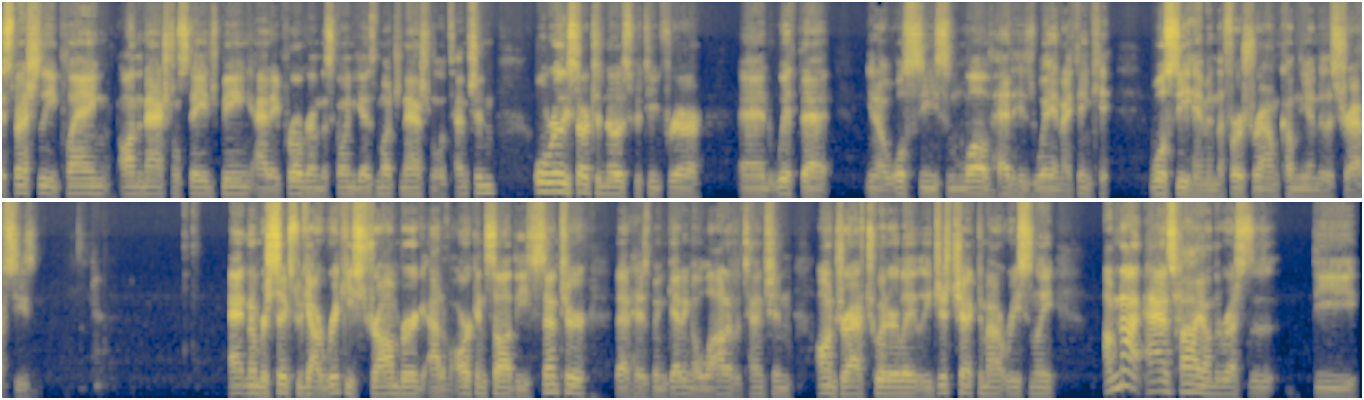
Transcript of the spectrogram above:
especially playing on the national stage, being at a program that's going to get as much national attention. We'll really start to notice Petit Frere. And with that, you know, we'll see some love head his way. And I think we'll see him in the first round come the end of this draft season. At number six, we got Ricky Stromberg out of Arkansas, the center that has been getting a lot of attention on draft Twitter lately. Just checked him out recently. I'm not as high on the rest of the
